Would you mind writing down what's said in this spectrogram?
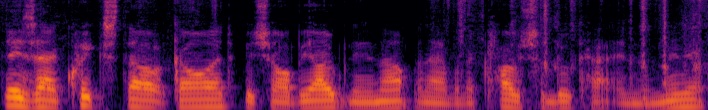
There's our quick start guide which I'll be opening up and having a closer look at in a minute.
